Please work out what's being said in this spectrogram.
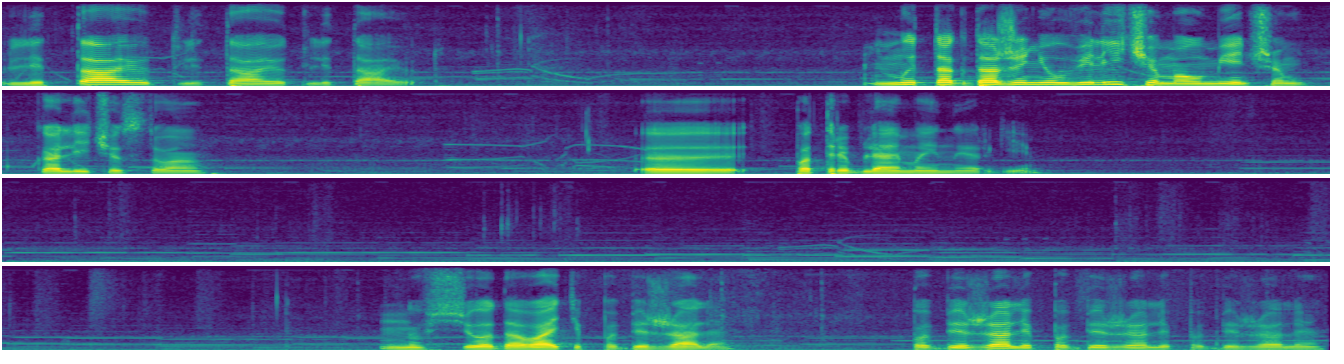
Летают, летают, летают. Мы так даже не увеличим, а уменьшим количество э, потребляемой энергии. Ну все, давайте, побежали. Побежали, побежали, побежали.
